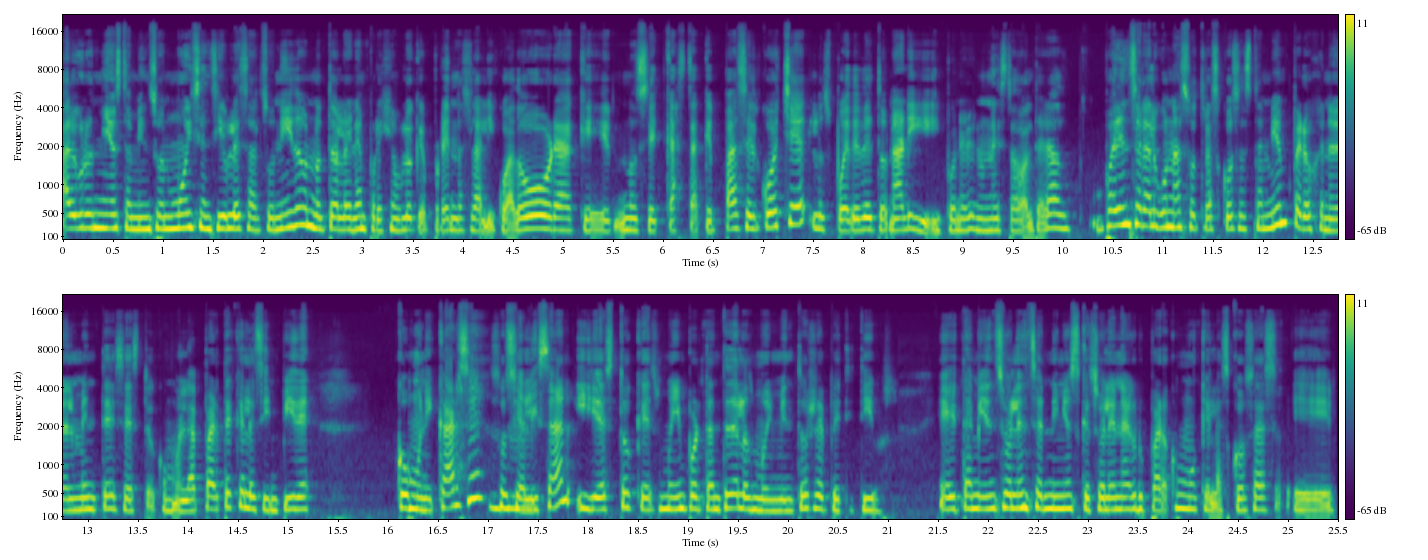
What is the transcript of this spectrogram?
Algunos niños también son muy sensibles al sonido, no toleran, por ejemplo, que prendas la licuadora, que no sé, hasta que pase el coche los puede detonar y, poner en un estado alterado. Pueden ser algunas otras cosas también, pero generalmente es esto, como la parte que les impide comunicarse, socializar y esto que es muy importante de los movimientos repetitivos. Eh, también suelen ser niños que suelen agrupar como que las cosas eh,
